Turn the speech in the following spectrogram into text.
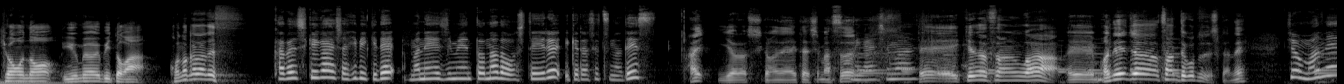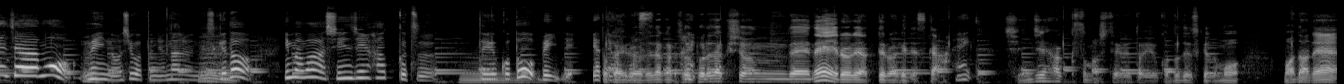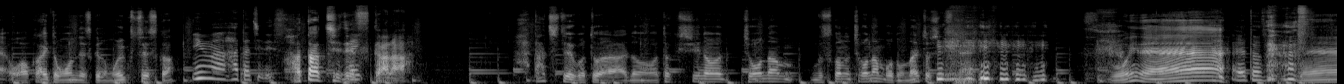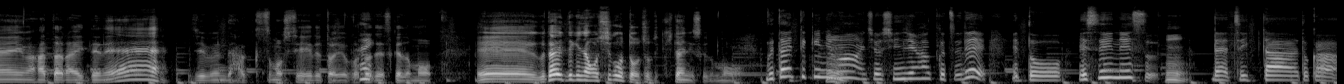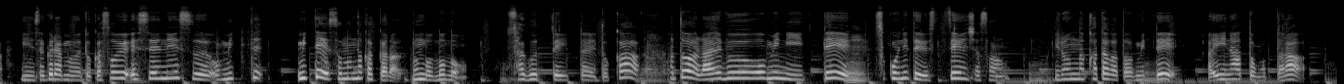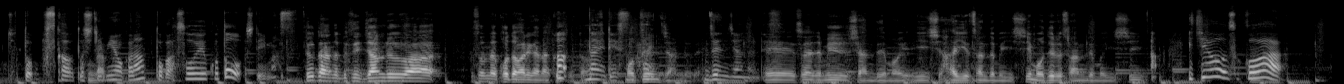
今日の夢追い人はこの方です株式会社響でマネージメントなどをしている池田節奈です。はいよろしくお願いいたしますお願いします。えー池田さんは、えーマネージャーさんってことですかね？一応マネージャーもメインのお仕事にはなるんですけど、今は新人発掘ということをメインでやっております。ろいろだからそういうはいプロダクションでね、い、ろいろやってるわけですか、はい。新人発掘もしているということですけどもまだねお若いと思うんですけどもおいくつですか？今二十歳です。二十歳ですから二十歳ということはあの私の長男息子の長男坊と同じ年ですね。すごいね。ありがとうございます。ね今働いてね自分で発掘もしているということですけども、えー具体的なお仕事をちょっと聞きたいんですけども、具体的には一応新人発掘で、えっと SNS うん、でツイッターとかインスタグラムとかそういう SNS を見て見てその中からどんどんどんどん探っていったりとか、あとはライブを見に行って、うん。そこに出てる出演者さん、うん。いろんな方々を見て、あいいなと思ったらちょっとスカウトしてみようかなとかそういうことをしています。ということはあの別にジャンルはそんなこだわりがなくあと？かないです。もう全ジャンルで、全ジャンルです。えーそれでミュージシャンでもいいし俳優さんでもいいしモデルさんでもいいし。あ一応そこは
